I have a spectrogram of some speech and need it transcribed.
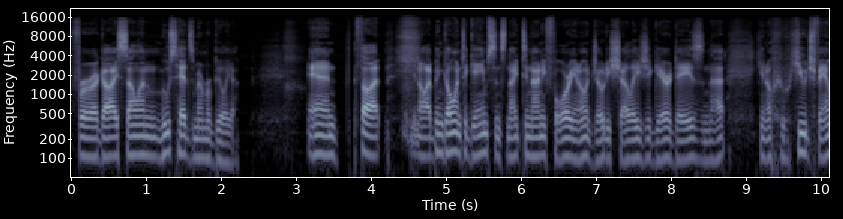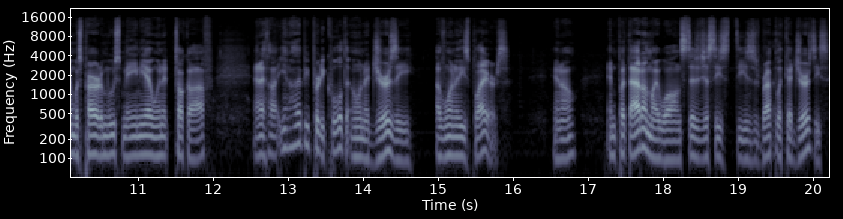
for a guy selling Mooseheads memorabilia. And thought, you know, I've been going to games since 1994, you know, Jody Shelley, Jaguar days and that, you know, huge fan, was part of Moose Mania when it took off. And I thought, you know, that'd be pretty cool to own a jersey of one of these players, you know, and put that on my wall instead of just these, these replica jerseys.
